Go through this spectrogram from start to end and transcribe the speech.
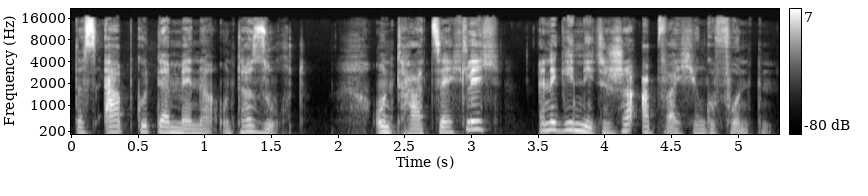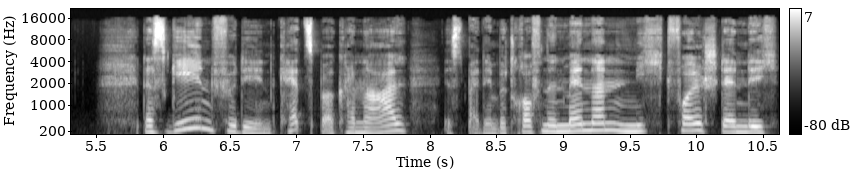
das Erbgut der Männer untersucht und tatsächlich eine genetische Abweichung gefunden. Das Gen für den Catsper-Kanal ist bei den betroffenen Männern nicht vollständig,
